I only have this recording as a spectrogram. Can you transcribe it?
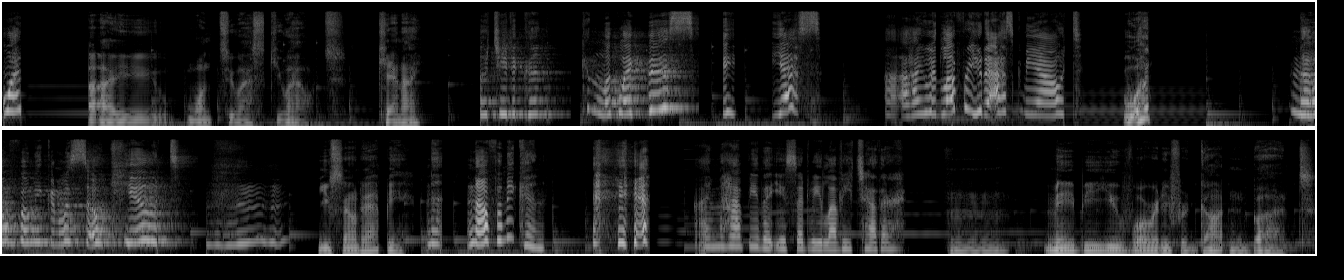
What? I want to ask you out. Can I? Uchida-kun can look like this? Y- yes! I-, would love for you to ask me out. What? Naofumi-kun was so cute. You sound happy. N- Naofumi-kun. I'm happy that you said we love each other. Hmm. Maybe you've already forgotten, but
